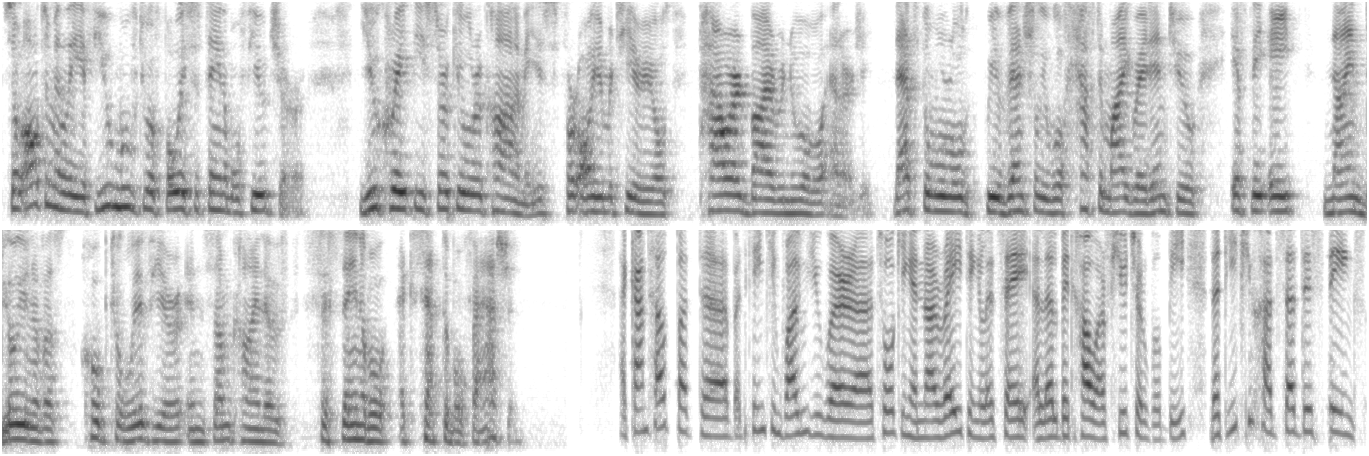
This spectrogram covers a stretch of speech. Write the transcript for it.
So ultimately, if you move to a fully sustainable future, you create these circular economies for all your materials powered by renewable energy. That's the world we eventually will have to migrate into if the eight, nine billion of us hope to live here in some kind of sustainable, acceptable fashion. I can't help but uh, but thinking while you were uh, talking and narrating, let's say a little bit how our future will be, that if you had said these things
